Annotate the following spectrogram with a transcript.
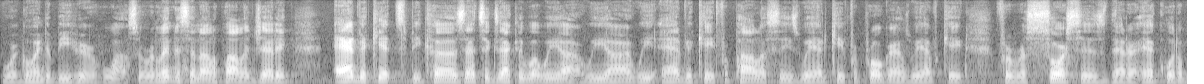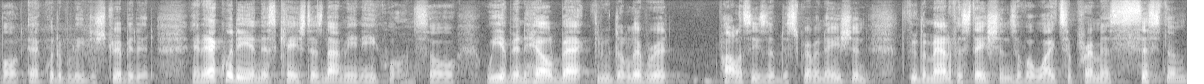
We're going to be here a while. So relentless and unapologetic advocates because that's exactly what we are. We are we advocate for policies, we advocate for programs, we advocate for resources that are equitable, equitably distributed. And equity in this case does not mean equal. And so we have been held back through deliberate policies of discrimination through the manifestations of a white supremacist system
